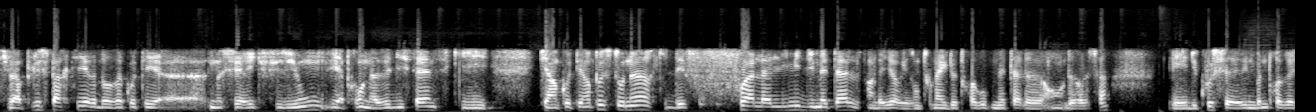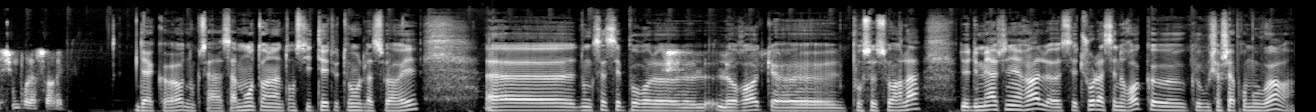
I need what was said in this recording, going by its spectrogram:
qui va plus partir dans un côté euh, atmosphérique fusion et après on a The Distance qui qui a un côté un peu stoner qui des fois la limite du métal enfin d'ailleurs ils ont tourné avec deux trois groupes métal euh, en dehors de ça et du coup c'est une bonne progression pour la soirée D'accord, donc ça, ça monte en intensité tout au long de la soirée. Euh, donc ça c'est pour le, le, le rock euh, pour ce soir-là. De, de manière générale, c'est toujours la scène rock euh, que vous cherchez à promouvoir?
